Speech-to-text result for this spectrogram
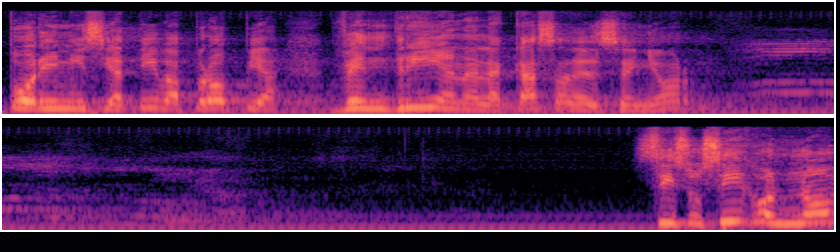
por iniciativa propia vendrían a la casa del Señor? Si sus hijos no,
